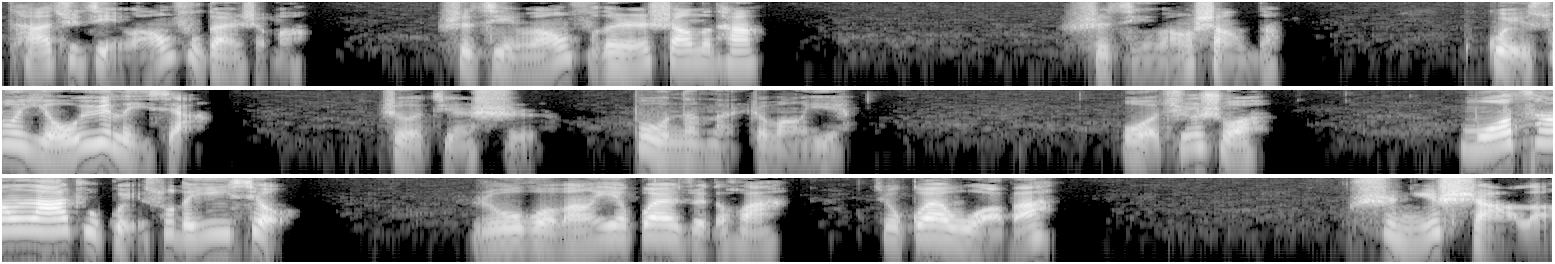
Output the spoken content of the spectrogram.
他去景王府干什么？是景王府的人伤的他？是景王伤的。鬼宿犹豫了一下。这件事不能瞒着王爷。我去说。魔苍拉住鬼宿的衣袖。如果王爷怪罪的话，就怪我吧。是你傻了。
